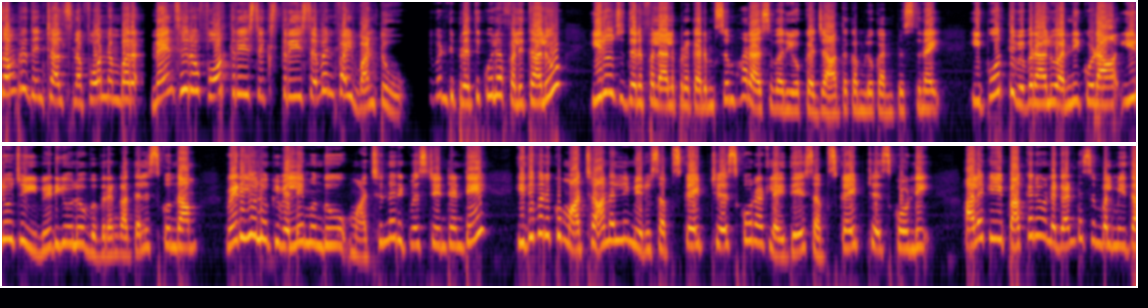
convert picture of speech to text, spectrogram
సంప్రదించాల్సిన phone number nine zero four three six three seven five one two. ఇటువంటి ప్రతికూల ఫలితాలు ఈ రోజు దినఫలాల ప్రకారం సింహరాశి వారి యొక్క జాతకంలో కనిపిస్తున్నాయి. ఈ పూర్తి వివరాలు అన్ని కూడా ఈ రోజు ఈ వీడియోలో వివరంగా తెలుసుకుందాం. వీడియోలోకి వెళ్ళే ముందు మా చిన్న రిక్వెస్ట్ ఏంటంటే ఇదివరకు మా ఛానల్ని మీరు సబ్స్క్రైబ్ చేసుకోనట్లయితే సబ్స్క్రైబ్ చేసుకోండి. అలాగే పక్కనే ఉన్న గంట సింబల్ మీద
